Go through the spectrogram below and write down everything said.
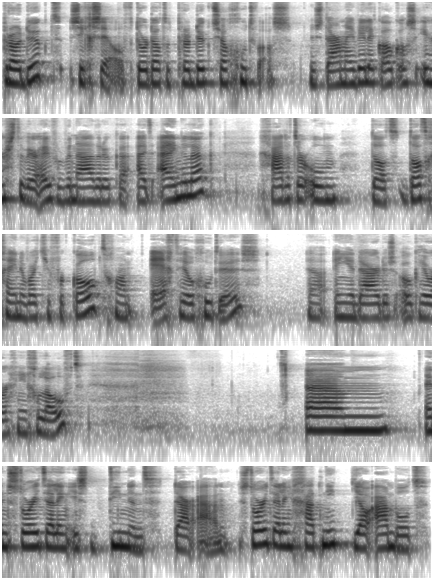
product zichzelf, doordat het product zo goed was. Dus daarmee wil ik ook als eerste weer even benadrukken. Uiteindelijk gaat het erom dat datgene wat je verkoopt gewoon echt heel goed is. Uh, en je daar dus ook heel erg in gelooft. Um, en storytelling is dienend daaraan. Storytelling gaat niet jouw aanbod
